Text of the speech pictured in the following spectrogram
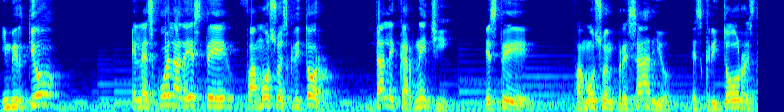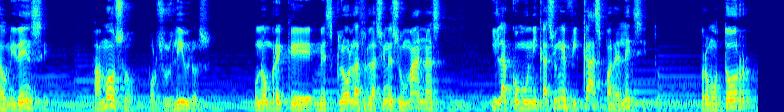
invirtió en la escuela de este famoso escritor, Dale Carnegie, este famoso empresario, escritor estadounidense, famoso por sus libros, un hombre que mezcló las relaciones humanas y la comunicación eficaz para el éxito, promotor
